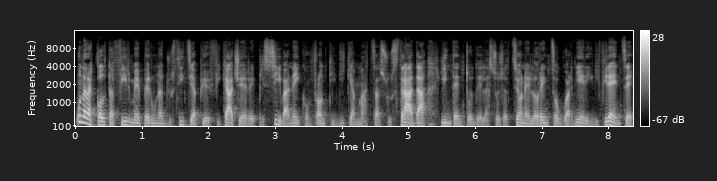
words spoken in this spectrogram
Una raccolta firme per una giustizia più efficace e repressiva nei confronti di chi ammazza su strada. L'intento dell'associazione Lorenzo Guarnieri di Firenze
